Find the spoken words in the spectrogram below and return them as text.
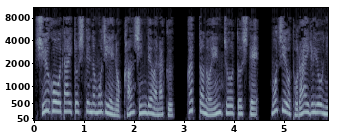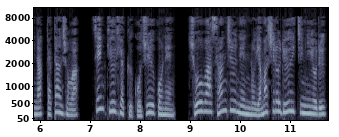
集合体としての文字への関心ではなく、カットの延長として文字を捉えるようになった短所は、1955年、昭和30年の山城隆一による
